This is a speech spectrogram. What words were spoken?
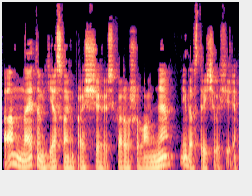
А на этом я с вами прощаюсь. Хорошего вам дня и до встречи в эфире.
